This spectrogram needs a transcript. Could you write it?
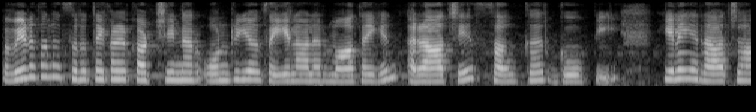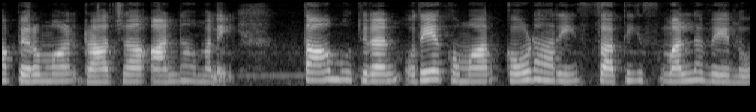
விடுதலை சிறுத்தைகள் கட்சியினர் ஒன்றிய செயலாளர் மாதையன் ராஜேஷ் சங்கர் கோபி இளையராஜா பெருமாள் ராஜா அண்ணாமலை தாமோதிரன் உதயகுமார் கோடாரி சதீஷ் மல்லவேலு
